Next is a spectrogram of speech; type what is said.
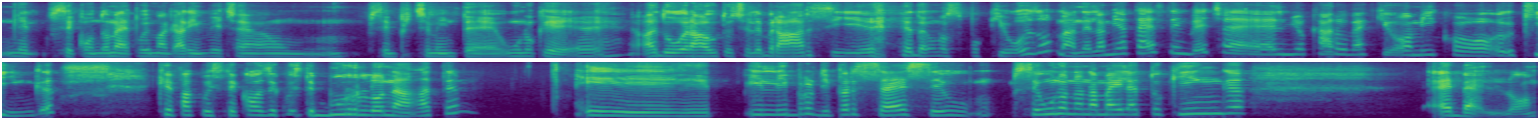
nel, secondo me poi magari invece è un, semplicemente uno che adora autocelebrarsi ed è uno spocchioso, ma nella mia testa invece è il mio caro vecchio amico King che fa queste cose, queste burlonate. E il libro di per sé, se, se uno non ha mai letto King, è bello,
